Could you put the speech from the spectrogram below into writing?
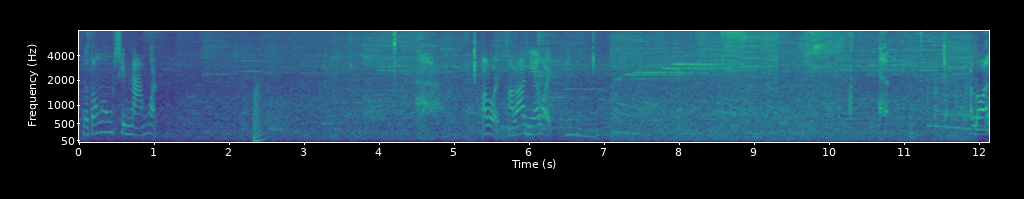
เดี๋ยวต้องลองชิมน้ำก่อน อร่อย มาล่านี้อร่อยอร้อน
